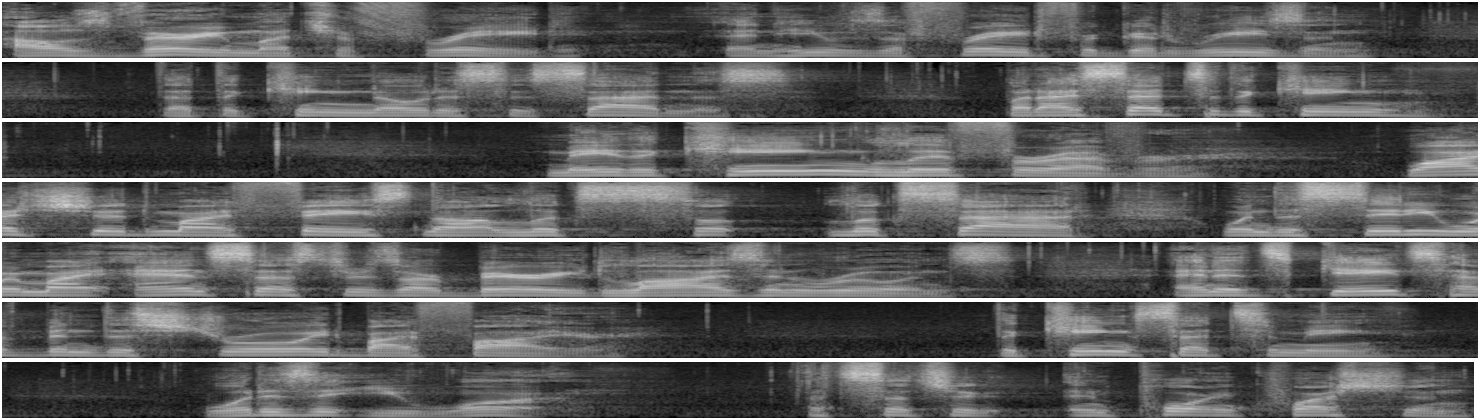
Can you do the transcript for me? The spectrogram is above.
I was very much afraid, and he was afraid for good reason that the king noticed his sadness. But I said to the king, May the king live forever. Why should my face not look, so, look sad when the city where my ancestors are buried lies in ruins? And its gates have been destroyed by fire. The king said to me, What is it you want? That's such an important question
